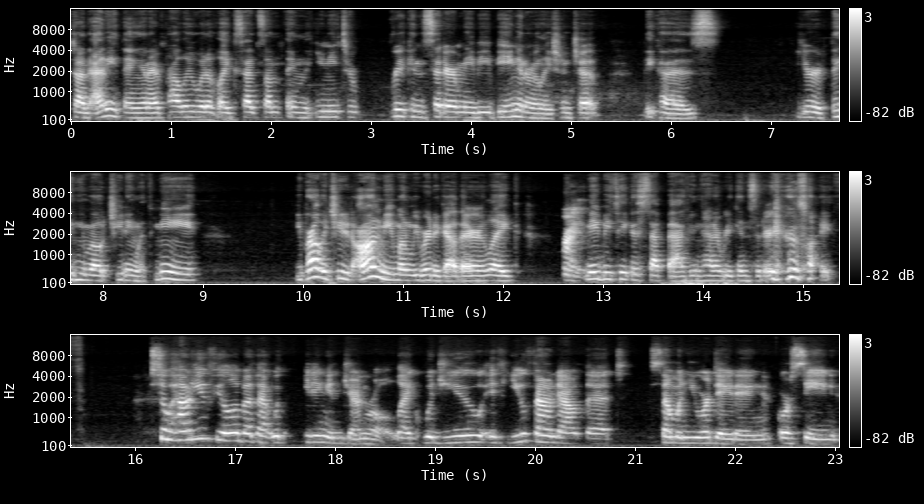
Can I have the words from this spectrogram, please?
done anything and I probably would have like said something that you need to reconsider maybe being in a relationship because you're thinking about cheating with me. You probably cheated on me when we were together. Like Right. maybe take a step back and kind of reconsider your life. So how do you feel about that with dating in general? Like would you if you found out that someone you were dating or seeing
